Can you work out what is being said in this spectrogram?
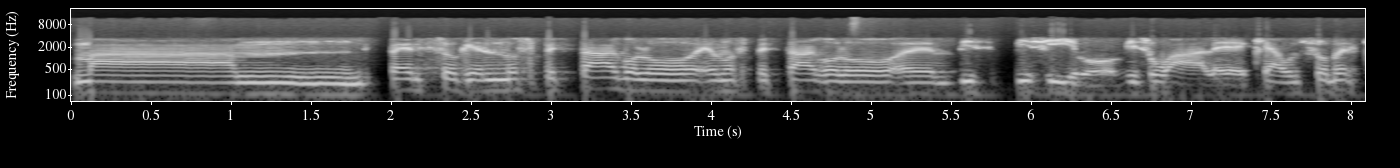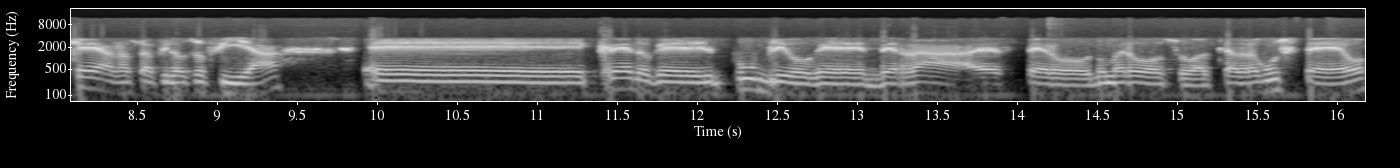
ma mh, penso che lo spettacolo è uno spettacolo eh, vis- visivo, visuale, che ha un suo perché, ha una sua filosofia e credo che il pubblico che verrà, eh, spero numeroso, al Teatro Agusteo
